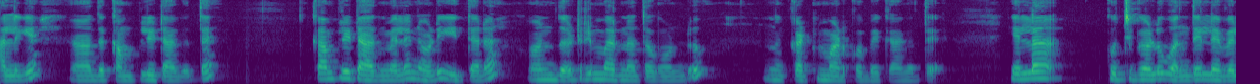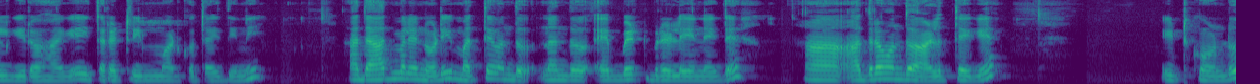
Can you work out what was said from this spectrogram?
ಅಲ್ಲಿಗೆ ಅದು ಕಂಪ್ಲೀಟ್ ಆಗುತ್ತೆ. ಕಂಪ್ಲೀಟ್ ಆದಮೇಲೆ ನೋಡಿ ಈ ಥರ ಒಂದು ಟ್ರಿಮ್ಮರ್ನ ತೊಗೊಂಡು ಕಟ್ ಮಾಡ್ಕೋಬೇಕಾಗುತ್ತೆ. ಎಲ್ಲ ಕುಚ್ಚುಗಳು ಒಂದೇ ಲೆವೆಲ್ಗಿರೋ ಹಾಗೆ ಈ ಥರ ಟ್ರಿಮ್ ಮಾಡ್ಕೋತಾ ಇದ್ದೀನಿ. ಅದಾದಮೇಲೆ ನೋಡಿ ಮತ್ತೆ ಒಂದು, ನಂದು ಹೆಬ್ಬೆಟ್ ಬೆರಳು ಏನಿದೆ ಅದರ ಒಂದು ಅಳತೆಗೆ ಇಟ್ಕೊಂಡು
